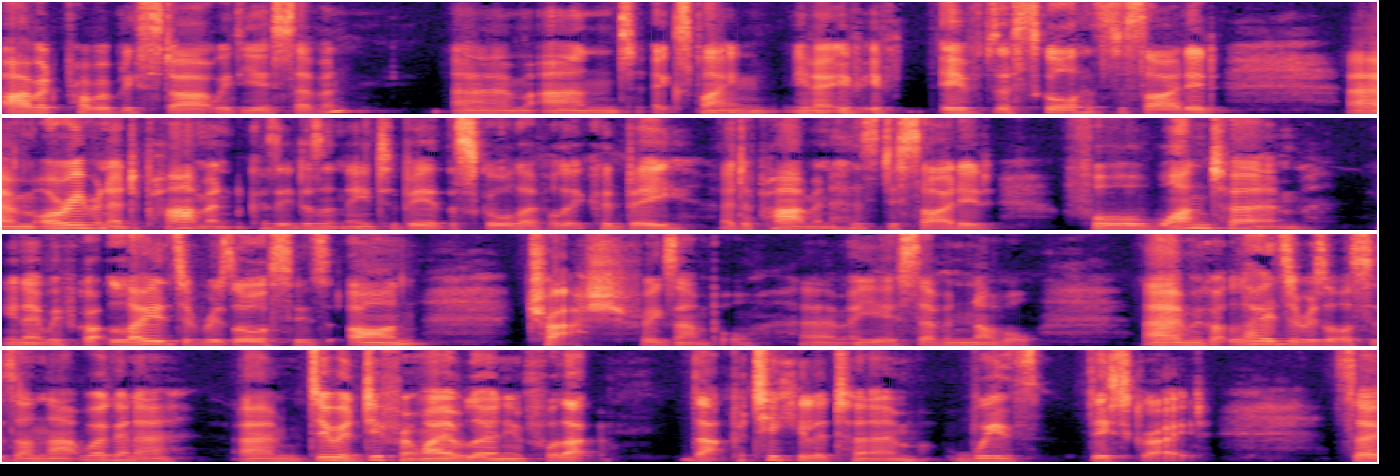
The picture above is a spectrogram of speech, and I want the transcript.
I would probably start with year seven um, and explain. You know, if if, if the school has decided um, or even a department, because it doesn't need to be at the school level. It could be a department has decided for one term. You know, we've got loads of resources on trash, for example, um, a year seven novel. Um, we've got loads of resources on that. We're going to um, do a different way of learning for that that particular term with this grade. So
